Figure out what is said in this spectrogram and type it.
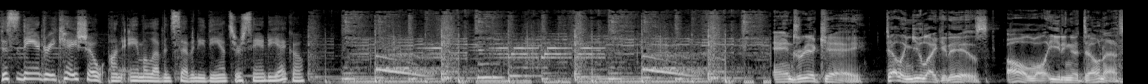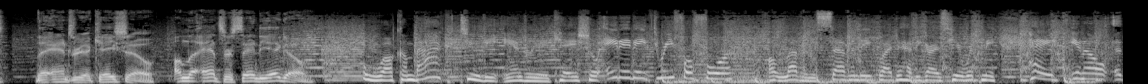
This is the Andrea Kaye Show on AM 1170, The Answer San Diego. Andrea Kaye, telling you like it is, all while eating a donut. The Andrea Kaye Show on The Answer San Diego. Welcome back to the Andrea Kaye Show. 888-344-1170. Glad to have you guys here with me. Hey, you know, uh,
